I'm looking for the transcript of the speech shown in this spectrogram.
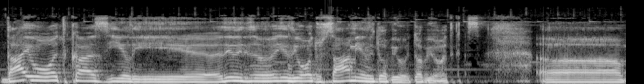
daju otkaz ili, ili, ili odu sami ili dobiju, dobiju otkaz. Uh,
